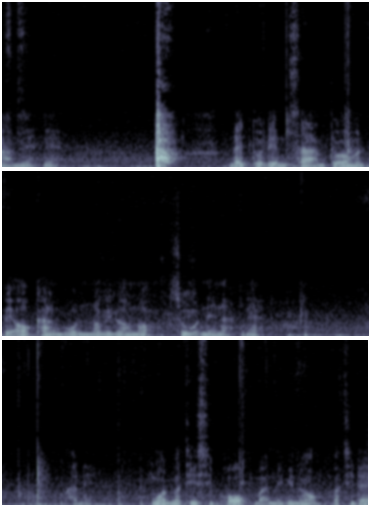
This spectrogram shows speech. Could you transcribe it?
ามเนี่ยเนี่ยได้ตัวเด่นสามแต่ว่ามันไปออกข้างบนเนาะพี่น้องเนาะสูตรนี่นะเนี่ยบาทนี้งวดวันที่สิบหกบาทนี้พี่น้องบาทที่ได้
